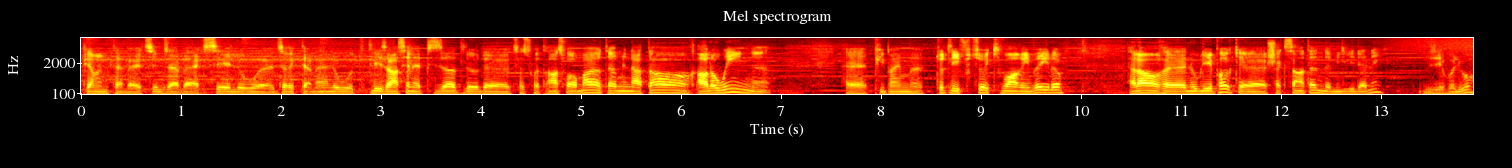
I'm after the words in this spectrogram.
puis en même temps, ben, vous avez accès directement à tous les anciens épisodes, de, que ce soit Transformers, Terminator, Halloween, puis même tous les futurs qui vont arriver. Alors, n'oubliez pas que chaque centaine de milliers d'années, nous y évoluons.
